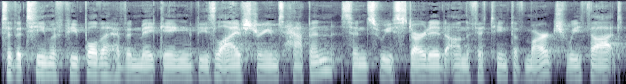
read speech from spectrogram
to the team of people that have been making these live streams happen since we started on the 15th of March. We thought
